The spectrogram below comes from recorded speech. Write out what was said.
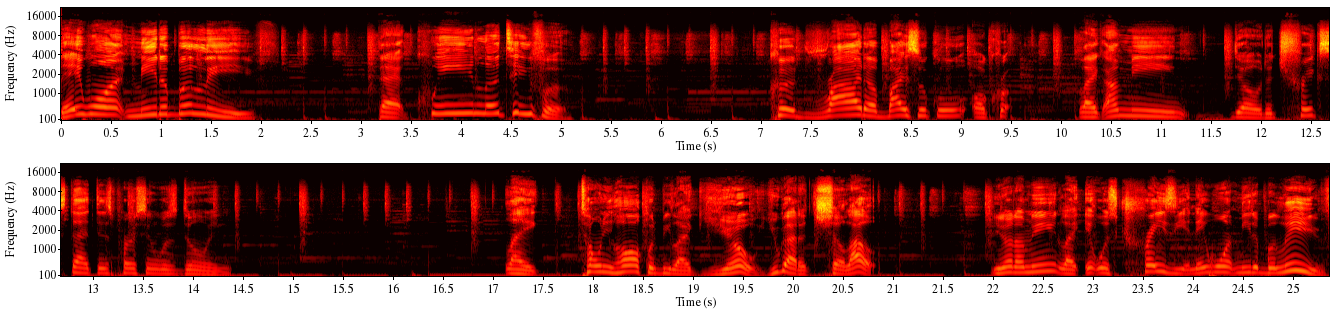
They want me to believe that Queen Latifah could ride a bicycle or cro- like I mean, yo, the tricks that this person was doing, like Tony Hawk would be like, "Yo, you gotta chill out." You know what I mean? Like it was crazy, and they want me to believe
